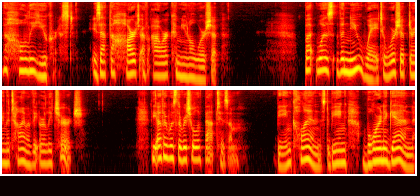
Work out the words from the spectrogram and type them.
The Holy Eucharist is at the heart of our communal worship, but was the new way to worship during the time of the early church. The other was the ritual of baptism, being cleansed, being born again,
